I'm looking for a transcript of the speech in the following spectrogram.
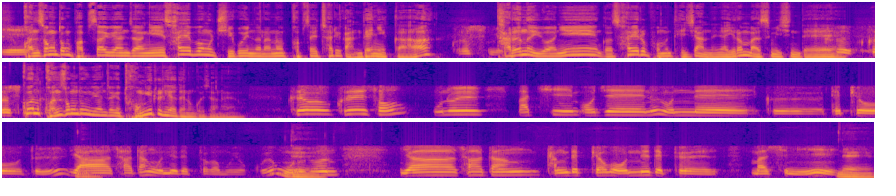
예, 권성동 법사위원장이 사회봉을 쥐고 있는 한은 법사위 처리가 안 되니까 그렇습니다. 다른 의원이 그 사회를 보면 되지 않느냐 이런 말씀이신데 그. 그건 권성동 위원장이 동의를 해야 되는 거잖아요. 그래, 그래서 오늘 마침 어제는 원내 그 대표들 야사당 원내 대표가 모였고요. 네. 오늘은 야사당 당 대표와 원내 대표의 말씀이 네.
